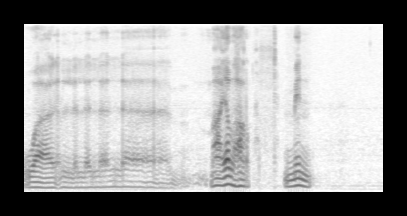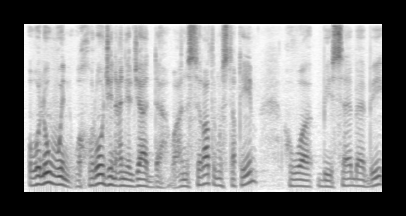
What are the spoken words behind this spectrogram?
وما يظهر من غلو وخروج عن الجادة وعن الصراط المستقيم هو بسبب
